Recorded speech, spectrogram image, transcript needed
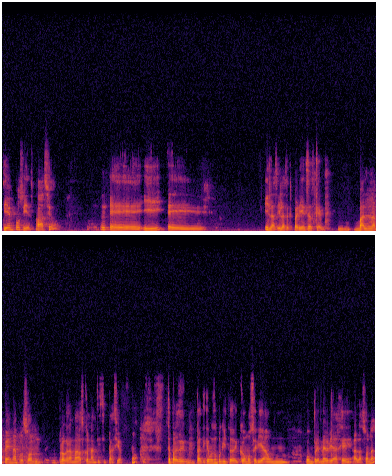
tiempos y espacio eh, y, eh, y, las, y las experiencias que valen la pena, pues son programadas con anticipación. ¿no? ¿Te parece? Platiquemos un poquito de cómo sería un, un primer viaje a la zona.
